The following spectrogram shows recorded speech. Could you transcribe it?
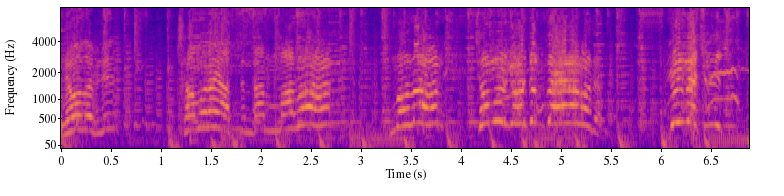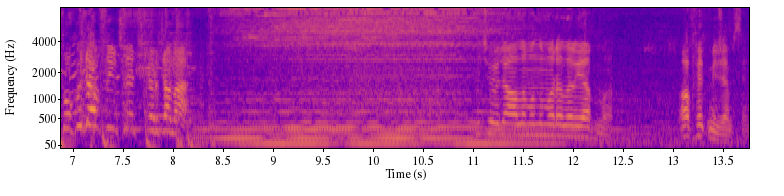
Ne olabilir? Çamura yattım ben malım. Malım. Çamur gördüm dayanamadım. Gülme şimdi sokacağım suyun içine çıkaracağım ha. Hiç öyle ağlama numaraları yapma. Affetmeyeceğim seni.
